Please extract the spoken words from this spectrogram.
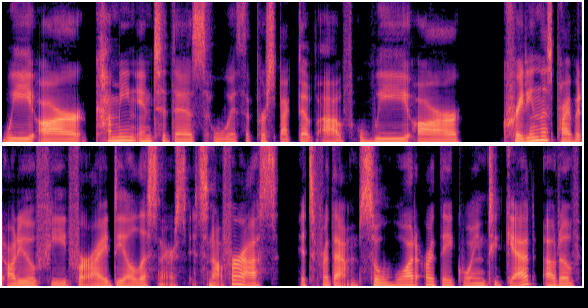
we are coming into this with the perspective of we are creating this private audio feed for our ideal listeners. It's not for us, it's for them. So, what are they going to get out of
